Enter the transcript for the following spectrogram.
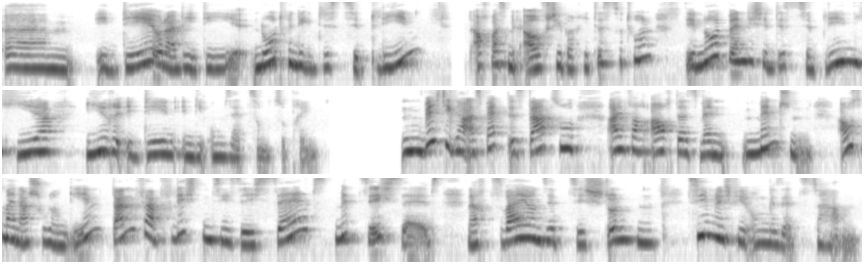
ähm, Idee oder die, die notwendige Disziplin, auch was mit Aufschieberitis zu tun, die notwendige Disziplin, hier ihre Ideen in die Umsetzung zu bringen. Ein wichtiger Aspekt ist dazu einfach auch, dass wenn Menschen aus meiner Schulung gehen, dann verpflichten sie sich selbst mit sich selbst nach 72 Stunden ziemlich viel umgesetzt zu haben.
